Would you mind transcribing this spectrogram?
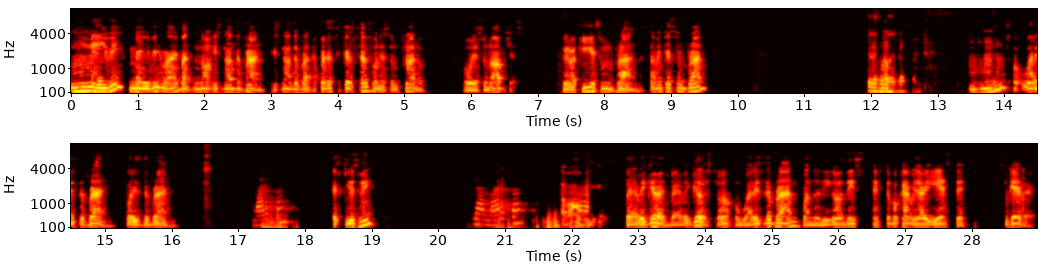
Maybe, maybe, right? But no, it's not the brand. It's not the brand. Acuérdense que el cell phone es un product o es un object. Pero aquí es un brand. ¿Saben qué es un brand? Teléfono No. de casa. Mhm. So what is the brand? What is the brand? Marca, Excuse me? la marca, Oh, yes. Very good, very good. So, what is the brand? Cuando digo this, este vocabulary y este together.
